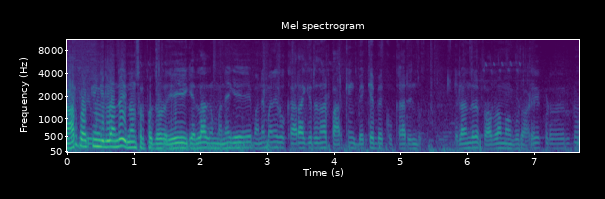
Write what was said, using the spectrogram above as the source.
ಕಾರ್ ಪಾರ್ಕಿಂಗ್ ಇಲ್ಲ ಅಂದ್ರೆ ಇನ್ನೊಂದು ಸ್ವಲ್ಪ ದೊಡ್ಡ ಈಗೆಲ್ಲ ಮನೆಗೆ ಮನೆ ಮನೆಗೂ ಕಾರ್ ಆಗಿರೋದ್ರೆ ಪಾರ್ಕಿಂಗ್ ಬೇಕೇ ಬೇಕು ಕಾರಿಂದು ಇಲ್ಲಾಂದರೆ ಪ್ರಾಬ್ಲಮ್ ಆಗ್ಬಿಡು ಅಡಿಗೆ ಕೊಡೋದ್ರೂ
